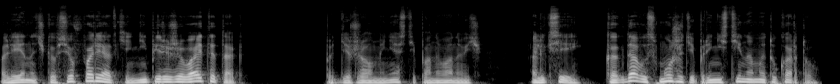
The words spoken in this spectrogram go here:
«Леночка, все в порядке, не переживай ты так», — поддержал меня Степан Иванович. «Алексей, когда вы сможете принести нам эту карту?»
